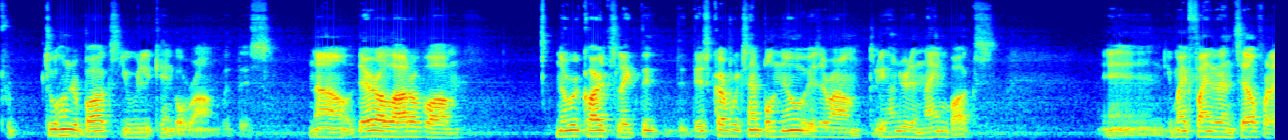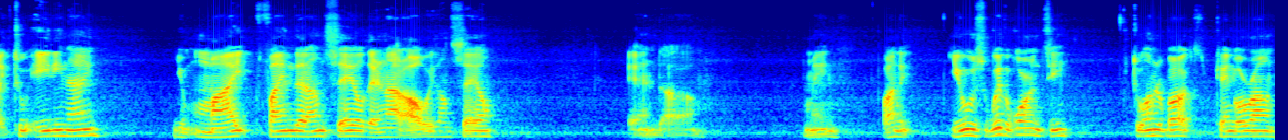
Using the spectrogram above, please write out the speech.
for 200 bucks, you really can't go wrong with this. Now, there are a lot of um, newer cards, like th this card, for example, new is around 309 bucks. And you might find it on sale for like 289 you might find it on sale. They're not always on sale. And um, I mean find it used with warranty 200 bucks can't go wrong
